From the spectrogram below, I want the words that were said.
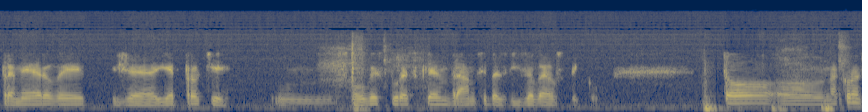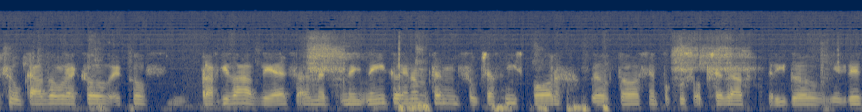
premiérovi, že je proti smlouvy s Tureckem v rámci bezvízového styku. To uh, nakonec se ukázalo jako, jako pravdivá věc, ale ne, ne, není to jenom ten současný spor, byl to vlastně pokus o převrat, který byl někdy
